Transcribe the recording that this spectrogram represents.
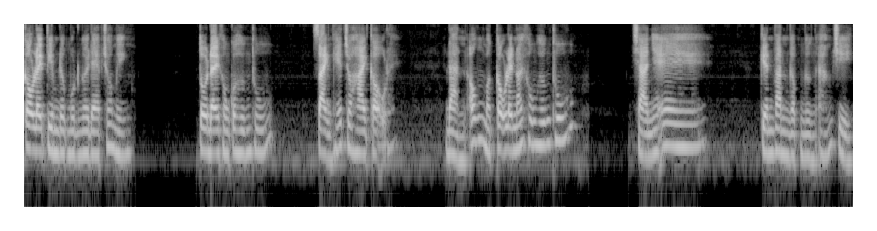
cậu lại tìm được một người đẹp cho mình. Tôi đây không có hứng thú. Dành hết cho hai cậu đấy. Đàn ông mà cậu lại nói không hứng thú. Chả nhẽ... Kiến văn ngập ngừng ám chỉ,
